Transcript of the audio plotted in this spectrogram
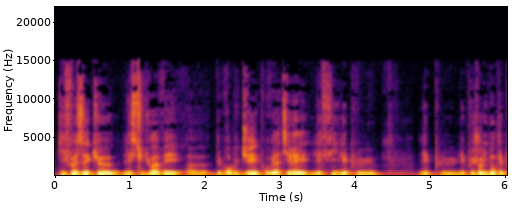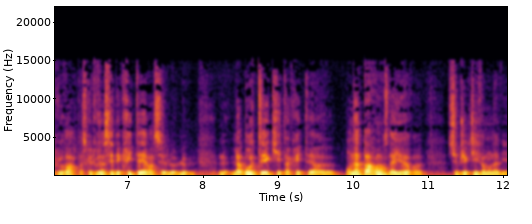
qui faisait que les studios avaient de gros budgets, pouvaient attirer les filles les plus, les plus, les plus jolies, donc les plus rares. Parce que tout ça, c'est des critères. Hein, c'est la beauté qui est un critère, euh, en apparence d'ailleurs, euh, subjectif, à mon avis.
